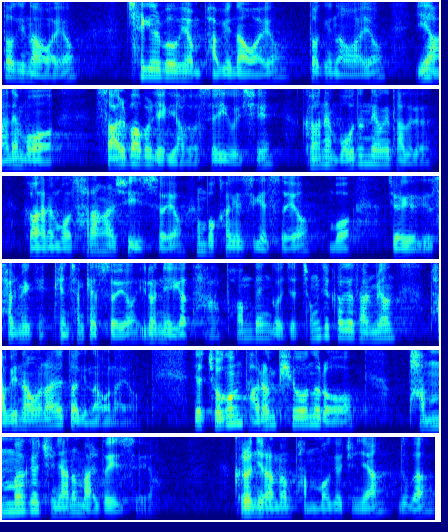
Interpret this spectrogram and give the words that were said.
떡이 나와요? 책 읽으면 밥이 나와요, 떡이 나와요. 이 안에 뭐 쌀밥을 얘기하겠어요, 이것이. 그 안에 모든 내용이 다 들어요. 그 안에 뭐 사랑할 수 있어요? 행복하게지겠어요? 뭐 저기 삶이 괜찮겠어요? 이런 얘기가 다 포함된 거죠. 정직하게 살면 밥이 나오나요? 떡이 나오나요? 이제 조금 다른 표현으로 밥 먹여 주냐는 말도 있어요. 그런 일 하면 밥 먹여주냐? 누가?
